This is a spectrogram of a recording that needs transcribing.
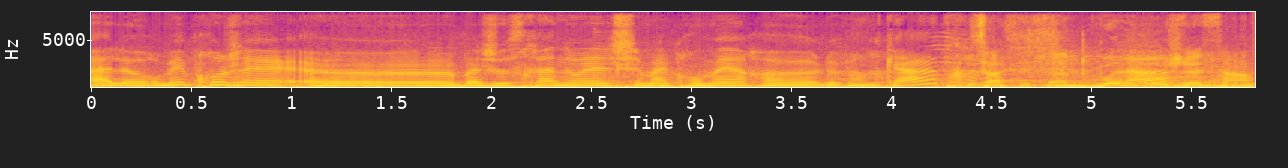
Alors, mes projets, euh, bah, je serai à Noël chez ma grand-mère euh, le 24. Ça, c'est un beau voilà, projet. c'est un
